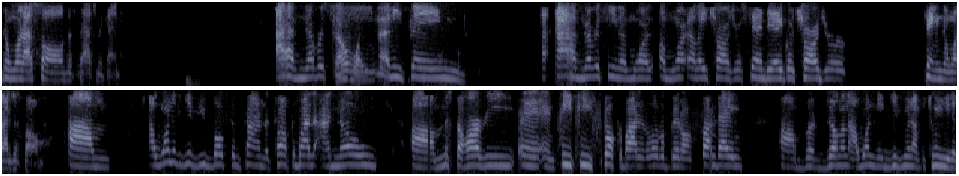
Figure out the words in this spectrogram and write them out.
than what I saw this past weekend. I have never seen anything. I, I have never seen a more a more LA Charger, San Diego Charger thing than what I just saw. Um, I wanted to give you both some time to talk about it. I know um, Mr. Harvey and, and TP spoke about it a little bit on Sunday. Um, but Villain, I wanted to give you an opportunity to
